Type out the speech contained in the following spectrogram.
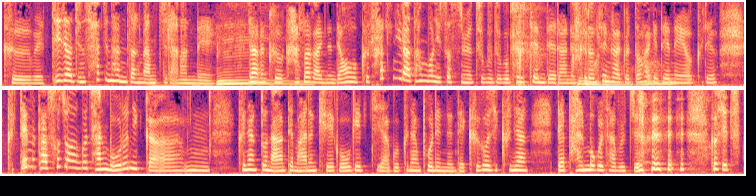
그, 왜, 찢어진 사진 한 장 남질 않았네. 음. 라는 그 가사가 있는데, 어, 그 사진이라도 한 번 있었으면 두고두고 볼 텐데, 라는 그런. 생각을 또 하게 되네요. 그래요. 그때는 다 소중한 거 잘 모르니까, 음, 그냥 또 나한테 많은 기회가 오겠지 하고 그냥 보냈는데, 그것이 그냥 내 발목을 잡을 줄. 그것이 두고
